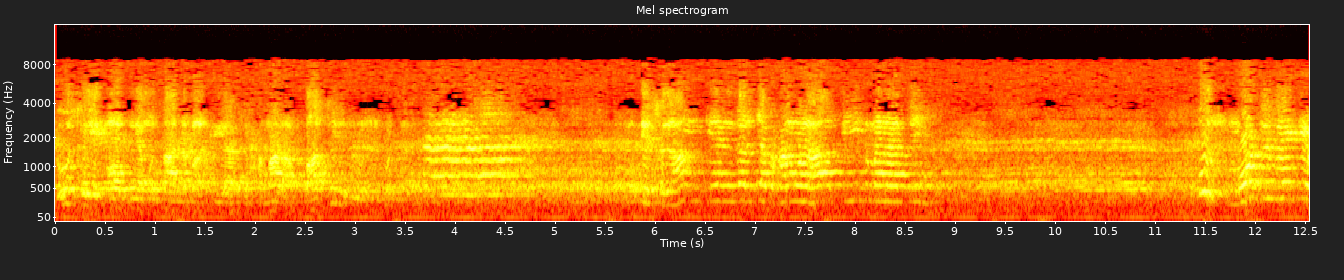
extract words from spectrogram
دوسری قوم نے مطالبہ کیا کہ ہمارا باطن درست ہو جائے۔ اسلام کے اندر جب ہم آپ عید مناتے ہیں، اس موجودے کی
